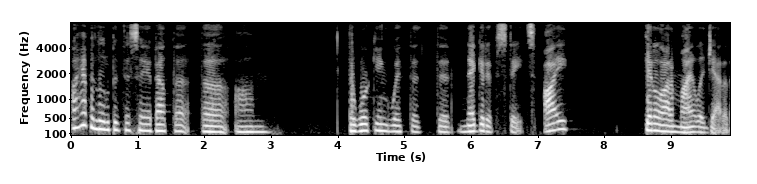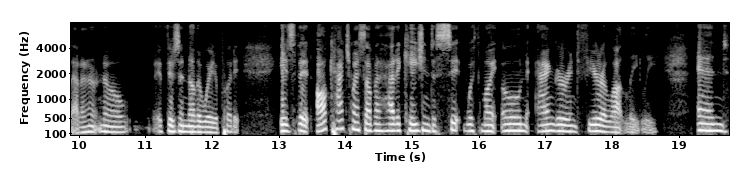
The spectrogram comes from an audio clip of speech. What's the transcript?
I have a little bit to say about the the um, the working with the the negative states. I get a lot of mileage out of that. I don't know if there's another way to put it. Is that I'll catch myself. I've had occasion to sit with my own anger and fear a lot lately, and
